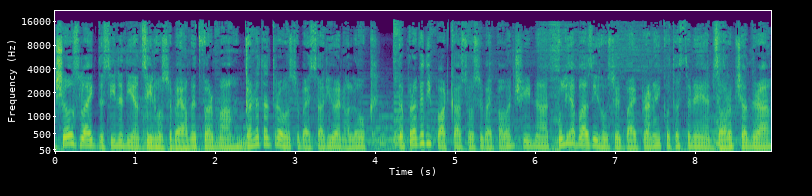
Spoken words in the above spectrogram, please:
Shows like The Seen and the Unseen hosted by Amit Varma, Ganatantra hosted by Saryu and Alok, The Pragati podcast hosted by Pavan Srinath, Puliyabaazi hosted by Pranay Kotasthane and Saurabh Chandra,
